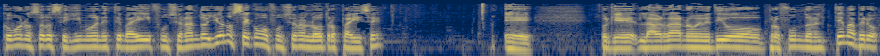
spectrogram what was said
cómo nosotros seguimos en este país funcionando. Yo no sé cómo funcionan los otros países, eh, porque la verdad no me he metido profundo en el tema, pero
